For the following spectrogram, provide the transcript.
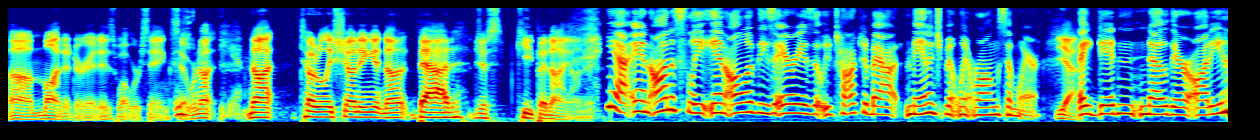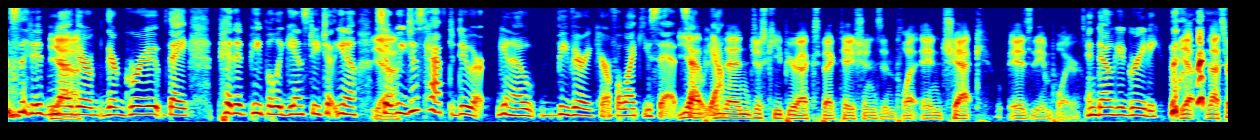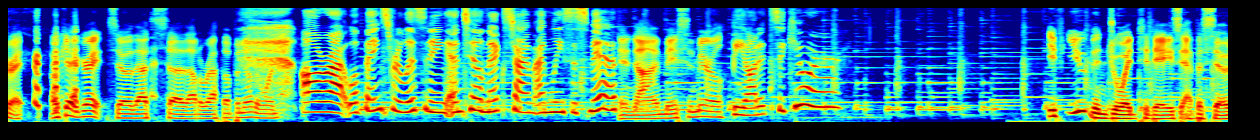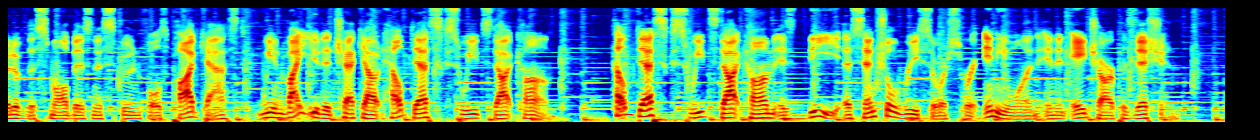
um, monitor it, is what we're saying. So we're not not totally shunning it, not bad. Just keep an eye on it. Yeah, and honestly, in all of these areas that we've talked about, management went wrong somewhere. Yeah. They didn't know their audience, they didn't know their their group, they pitted people against each other, you know. So we just have to do it, you know, be very careful like you said. Yep, so yeah. and then just keep your expectations in pl- in check. Is the employer? and don't get greedy. yep, that's right. Okay, great. So that's uh, that'll wrap up another one. all right. Well, thanks for listening. Until next time, I'm Lisa Smith. And I'm Mason Merrill. Be audit secure. If you've enjoyed today's episode of the Small Business Spoonfuls podcast, we invite you to check out helpdesksuites.com. Helpdesksuites.com is the essential resource for anyone in an HR position.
